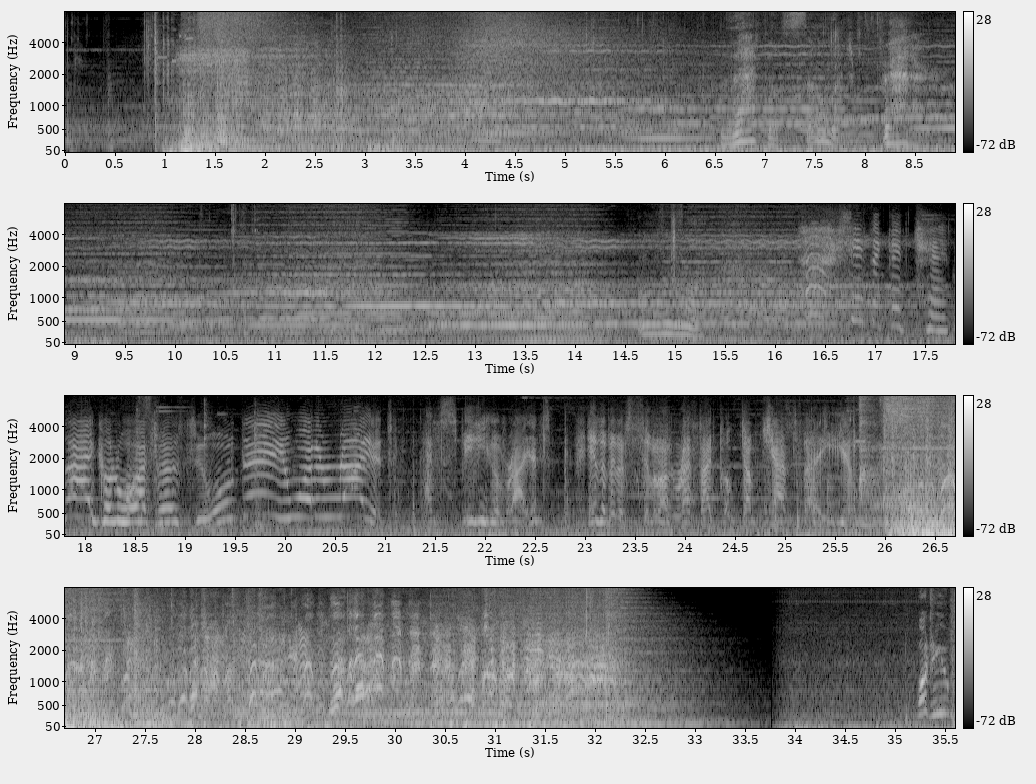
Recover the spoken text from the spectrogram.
That feels so much better. Watch those two all day. What a riot! And speaking of riots, here's a bit of civil unrest I cooked up just for you. What are you...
